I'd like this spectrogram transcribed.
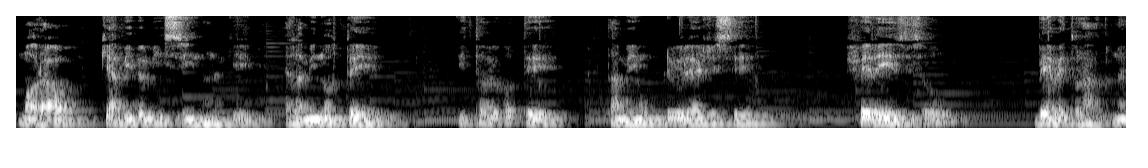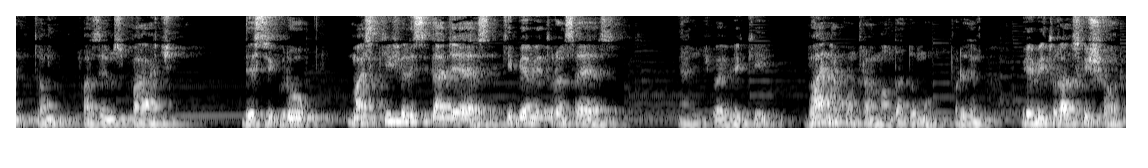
moral que a Bíblia me ensina, né? que ela me norteia. Então, eu vou ter também um privilégio de ser felizes ou bem-aventurado. Né? Então, fazemos parte desse grupo. Mas que felicidade é essa? Que bem-aventurança é essa? A gente vai ver que vai na contramão da do mundo. Por exemplo, bem-aventurados que choram.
